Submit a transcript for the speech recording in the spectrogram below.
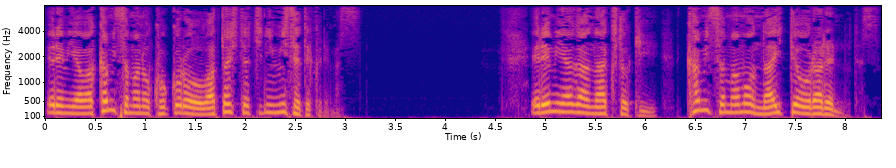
エレミアは神様の心を私たちに見せてくれます。エレミアが泣くとき、神様も泣いておられるのです。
